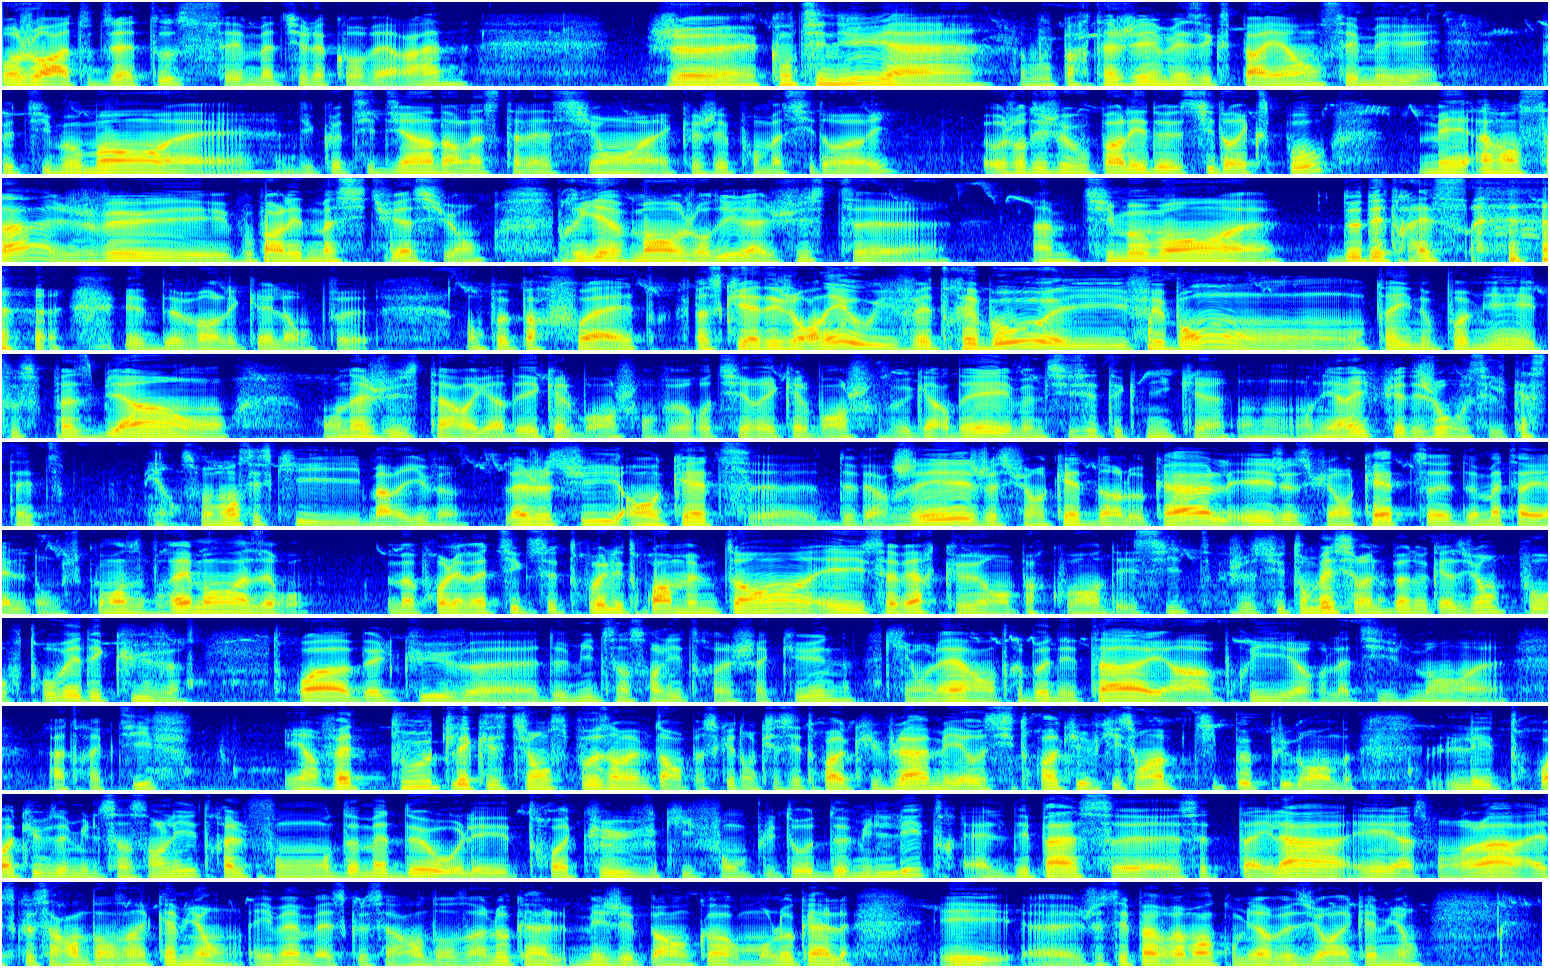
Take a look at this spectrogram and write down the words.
Bonjour à toutes et à tous, c'est Mathieu Lacourvérane. Je continue à vous partager mes expériences et mes petits moments euh, du quotidien dans l'installation euh, que j'ai pour ma cidrerie. Aujourd'hui, je vais vous parler de Cidre Expo, mais avant ça, je vais vous parler de ma situation. Brièvement aujourd'hui, là, juste euh, un petit moment de détresse devant lesquels on peut, on peut parfois être. Parce qu'il y a des journées où il fait très beau, et il fait bon, on, taille nos pommiers et tout se passe bien. On, on, a juste à regarder quelle branche on veut retirer, quelle branche on veut garder. Et même si c'est technique, on, y arrive. Puis il y a des jours où c'est le casse-tête. Et en ce moment, c'est ce qui m'arrive. Là, je suis en quête euh, de verger, je suis en quête d'un local et je suis en quête de matériel. Donc je commence vraiment à zéro. Ma problématique, c'est de trouver les trois en même temps, et il s'avère que en parcourant des sites, je suis tombé sur une bonne occasion pour trouver des cuves. Trois belles cuves euh, de 1500 litres chacune, qui ont l'air en très bon état et à un prix relativement euh, attractif. Et en fait, toutes les questions se posent en même temps, parce que donc il y a ces trois cuves là, mais il y a aussi trois cuves qui sont un petit peu plus grandes. Les trois cuves de 1500 litres, elles font 2 mètres de haut. Les trois cuves qui font plutôt 2000 litres, elles dépassent euh, cette taille là. Et à ce moment-là, est-ce que ça rentre dans un camion? Et même, est-ce que ça rentre dans un local? Mais j'ai pas encore mon local. Et je sais pas vraiment combien mesure un camion.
